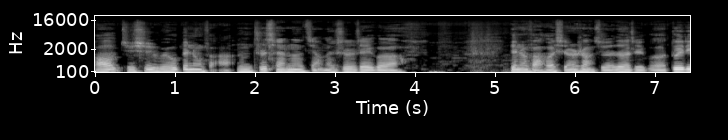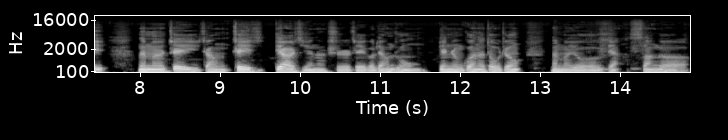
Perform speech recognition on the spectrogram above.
好，继续唯物辩证法。那么之前呢讲的是这个辩证法和形而上学的这个对立。那么这一章这第二节呢是这个两种辩证观的斗争。那么有两三个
